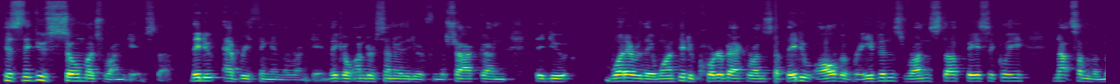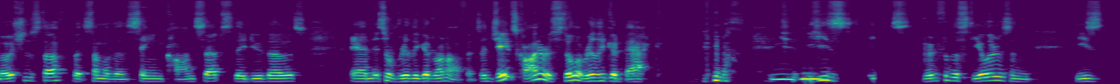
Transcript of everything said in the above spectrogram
because they do so much run game stuff. They do everything in the run game. They go under center, they do it from the shotgun, they do whatever they want. They do quarterback run stuff. They do all the Ravens run stuff, basically. Not some of the motion stuff, but some of the same concepts. They do those. And it's a really good run offense. And James Conner is still a really good back. You know, mm-hmm. he's he's good for the Steelers and he's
